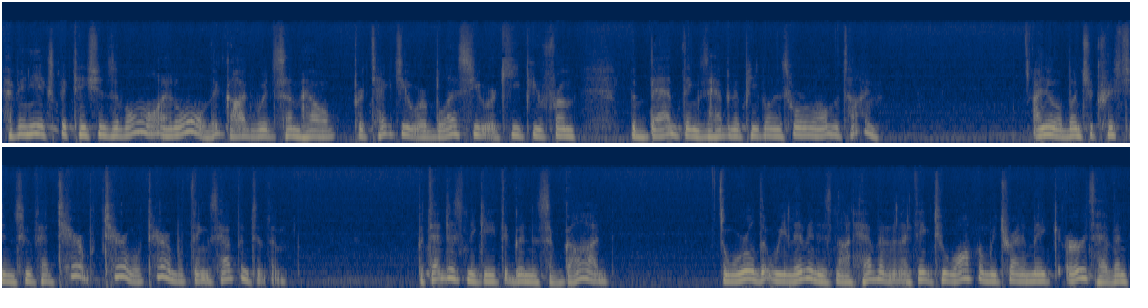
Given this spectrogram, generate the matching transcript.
have any expectations of all at all that God would somehow protect you or bless you or keep you from the bad things that happen to people in this world all the time. I know a bunch of Christians who've had terrible, terrible, terrible things happen to them. But that doesn't negate the goodness of God. The world that we live in is not heaven, and I think too often we try to make earth heaven,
